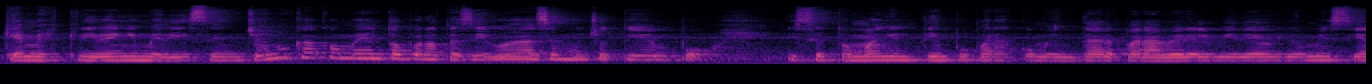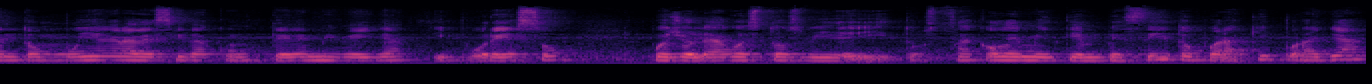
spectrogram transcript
que me escriben y me dicen, yo nunca comento, pero te sigo desde hace mucho tiempo y se toman el tiempo para comentar, para ver el video. Yo me siento muy agradecida con ustedes, mi bella, y por eso pues yo le hago estos videitos. Saco de mi tiempecito por aquí, por allá,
